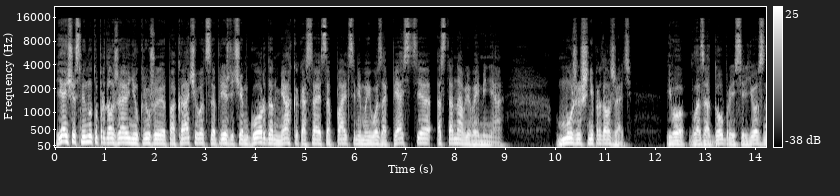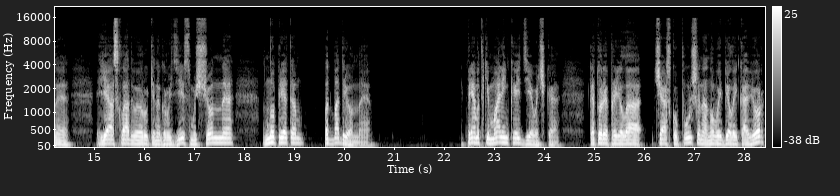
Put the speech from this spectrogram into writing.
Я еще с минуту продолжаю неуклюже покачиваться, прежде чем Гордон мягко касается пальцами моего запястья, останавливая меня. «Можешь не продолжать. Его глаза добрые, серьезные. Я складываю руки на груди, смущенная, но при этом подбодренная. Прямо-таки маленькая девочка, которая пролила чашку пунша на новый белый ковер,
